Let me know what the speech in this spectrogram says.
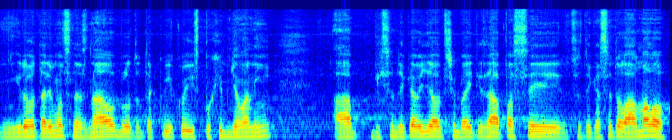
Nikdo ho tady moc neznal, bylo to takový jako i spochybňovaný. A když jsem teďka viděl třeba i ty zápasy, co teďka se to lámalo,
